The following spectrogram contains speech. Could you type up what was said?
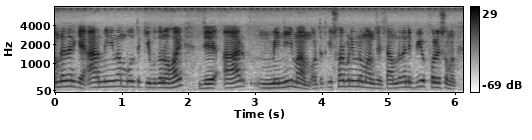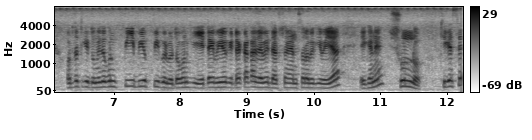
আমরা জানি কি আর মিনিমাম বলতে কি বোঝানো হয়? যে আর মিনিমাম অর্থাৎ কি সর্বনিম্ন মান চাইছে, আমরা জানি বিয়োগ ফলের সমান। অর্থাৎ কি, তুমি যখন পি বিয়োগ পি করবে, তখন কি এটা বিয়োগ, এটা কাটা যাবে দ্যাটস অ্যান্সার হবে কি ভাইয়া? এখানে শূন্য। ঠিক আছে?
